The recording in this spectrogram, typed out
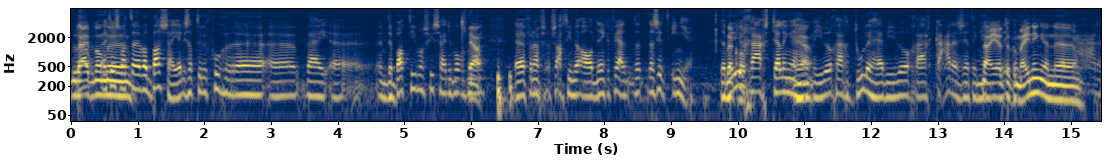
bedrijven Nou, dan... Het is eh, wat, eh, wat Bas zei. Hè. Die zat natuurlijk vroeger eh, eh, bij eh, een debatteam of zoiets, zei hij volgens Ja. mij. Eh, vanaf zijn achttiende al denken van ja, da- daar zit het in je. Dan wil je klopt. graag stellingen Ja. hebben, je wil graag doelen hebben, je wil graag kaderzettingen nou, je hebt ook een mening en eh. Ja, dat,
